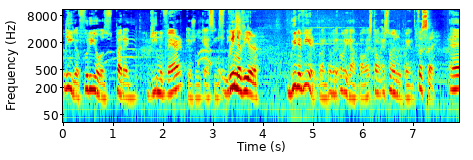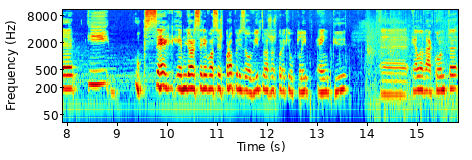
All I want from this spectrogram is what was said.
liga furioso para Guinevere, que eu julgo que é assim que se diz. Guinevere, Guinevere, pronto, obri- obrigado Paulo, és tão, és tão eloquente. eu sei. Uh, e o que segue é melhor serem vocês próprios a ouvir, que nós vamos pôr aqui o clipe em que uh, ela dá conta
